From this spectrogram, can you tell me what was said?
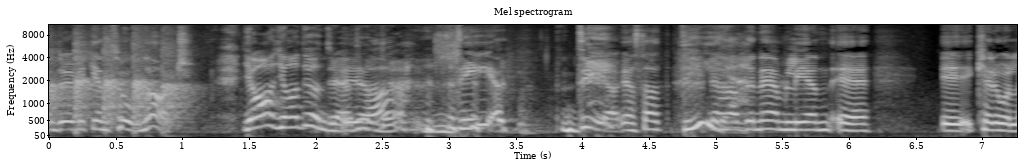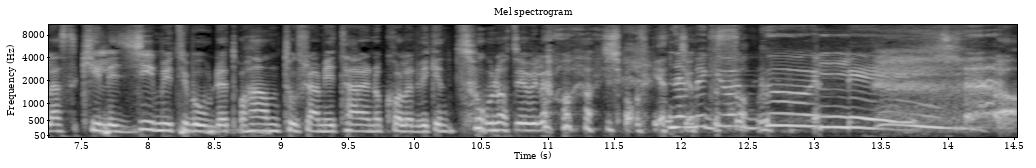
undrar vilken tonart? Ja, ja det undrar jag. Det, undrar jag. det, det. Jag, satt, det. jag hade nämligen eh, eh, Carolas kille Jimmy till bordet och han tog fram gitarren och kollade vilken tonart jag ville ha. Jag vet Nej men gud vad gulligt. Ja,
